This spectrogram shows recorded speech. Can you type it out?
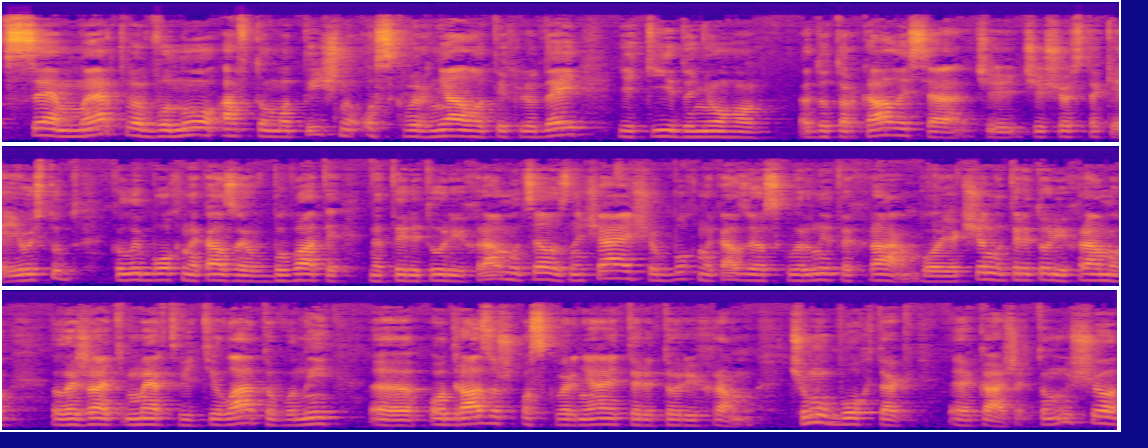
все мертве, воно автоматично оскверняло тих людей, які до нього доторкалися, чи, чи щось таке. І ось тут, коли Бог наказує вбивати на території храму, це означає, що Бог наказує осквернити храм. Бо якщо на території храму лежать мертві тіла, то вони е, одразу ж оскверняють територію храму. Чому Бог так е, каже? Тому що е,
